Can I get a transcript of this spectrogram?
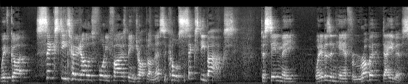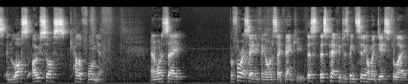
We've got $62.45 being dropped on this, a cool 60 bucks to send me whatever's in here from Robert Davis in Los Osos, California. And I want to say, before I say anything, I want to say thank you. This, this package has been sitting on my desk for like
